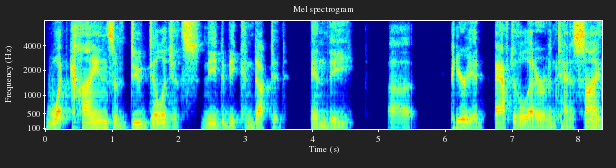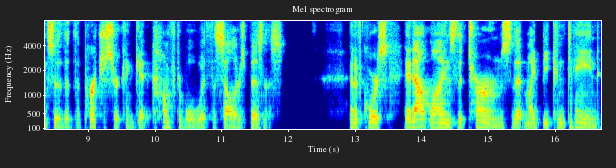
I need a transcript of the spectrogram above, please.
What kinds of due diligence need to be conducted in the uh, period after the letter of intent is signed so that the purchaser can get comfortable with the seller's business. And of course, it outlines the terms that might be contained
